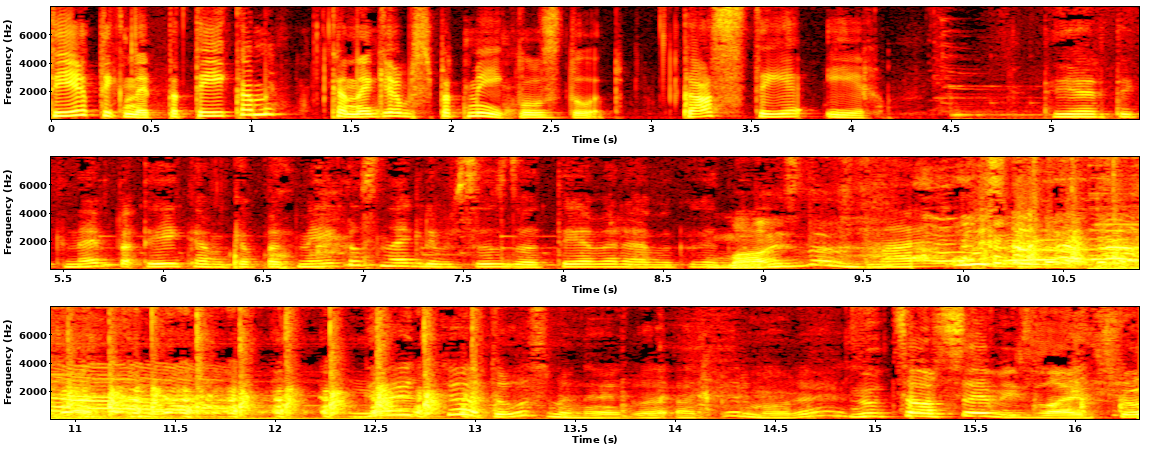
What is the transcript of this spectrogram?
Tie ir tik nepatīkami, ka negribas pat mīklu uzdot. Kas tie ir? Tie ir tik nepatīkami, ka pat Mikls negribas uzdot. Tie varētu būt kaut Mājas darbi? Gaidi, kā tu uzmanēji ar pirmo reizi? Nu, caur sevi izlaidu šo.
